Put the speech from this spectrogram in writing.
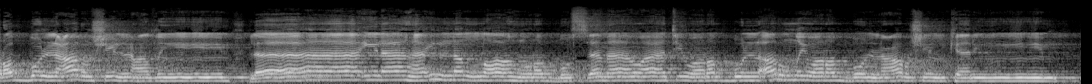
رب العرش العظيم. لا إله إلا الله رب السماوات ورب الأرض ورب العرش الكريم.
